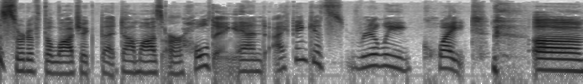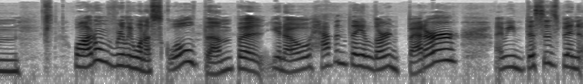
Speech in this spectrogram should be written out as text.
is sort of the logic that Damas are holding, and I think it's really quite. um, well, I don't really want to scold them, but you know, haven't they learned better? I mean, this has been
